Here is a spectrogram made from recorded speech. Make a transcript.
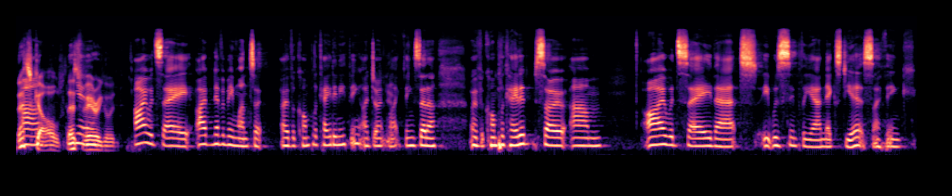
That's Um, gold. That's yeah. very good. I would say I've never been one to overcomplicate anything. I don't like things that are overcomplicated. So um, I would say that it was simply our next yes. I think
